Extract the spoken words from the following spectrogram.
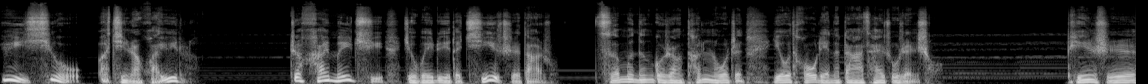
玉秀竟然怀孕了。这还没娶就被绿得奇耻大辱，怎么能够让藤罗镇有头脸的大财主忍受？平时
